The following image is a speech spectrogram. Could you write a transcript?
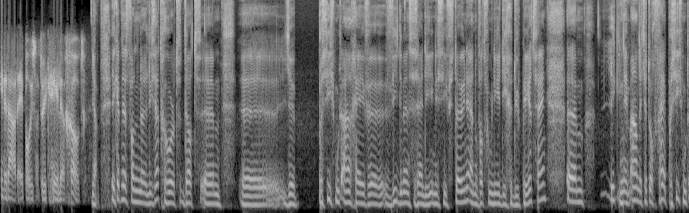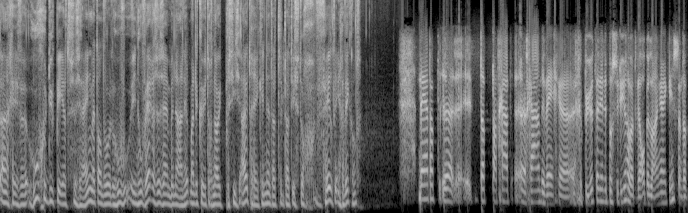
Inderdaad, Apple is natuurlijk heel erg groot. Ja, ik heb net van uh, Lisette gehoord dat um, je precies moet aangeven wie de mensen zijn die initiatief steunen en op wat voor manier die gedupeerd zijn. Um, ik neem aan dat je toch vrij precies moet aangeven hoe gedupeerd ze zijn. Met andere woorden, hoe, in hoeverre ze zijn benadeeld. Maar dat kun je toch nooit precies uitrekenen? Dat, dat is toch veel te ingewikkeld? Nou ja, dat, uh, dat, dat gaat uh, gaandeweg uh, gebeurt er in de procedure, wat wel belangrijk is. En dat,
